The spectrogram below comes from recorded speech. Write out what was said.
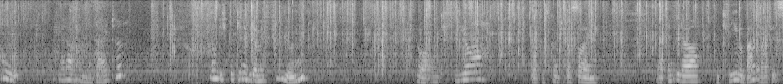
So, ja, da von die Seite. Und ich beginne wieder mit Fühlen. Ja, und hier, Gott, was könnte das sein? Ja, entweder ein Klebeband, aber dafür ist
